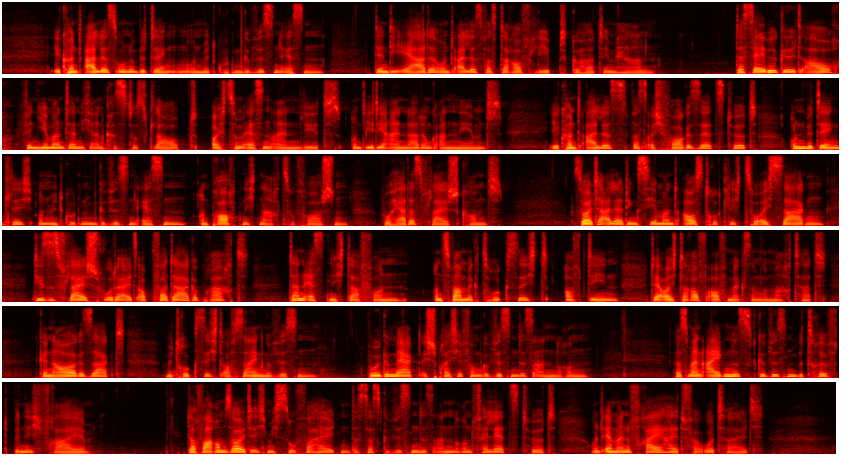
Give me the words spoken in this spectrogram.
Ihr könnt alles ohne Bedenken und mit gutem Gewissen essen, denn die Erde und alles, was darauf lebt, gehört dem Herrn. Dasselbe gilt auch, wenn jemand, der nicht an Christus glaubt, euch zum Essen einlädt und ihr die Einladung annehmt. Ihr könnt alles, was euch vorgesetzt wird, unbedenklich und mit gutem Gewissen essen und braucht nicht nachzuforschen, woher das Fleisch kommt. Sollte allerdings jemand ausdrücklich zu euch sagen, dieses Fleisch wurde als Opfer dargebracht, dann esst nicht davon, und zwar mit Rücksicht auf den, der euch darauf aufmerksam gemacht hat. Genauer gesagt, mit Rücksicht auf sein Gewissen. Wohlgemerkt, ich spreche vom Gewissen des anderen. Was mein eigenes Gewissen betrifft, bin ich frei. Doch warum sollte ich mich so verhalten, dass das Gewissen des anderen verletzt wird und er meine Freiheit verurteilt?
